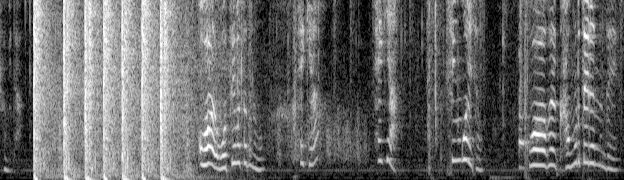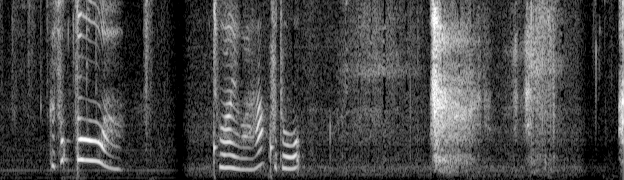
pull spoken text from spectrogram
지금이다. 어, 와, 어떻게 맞췄노? 핵이야? 핵이야. 신고해줘. 와, 그냥 감으로 때렸는데. 그 속도와. 좋아요와 구독. 아!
